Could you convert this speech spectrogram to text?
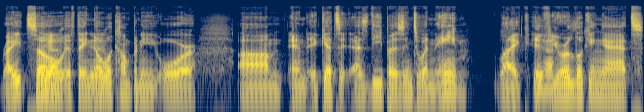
right? So Yeah, if they know yeah. a company or um, and it gets as deep as into a name, like if Yeah. you're looking at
